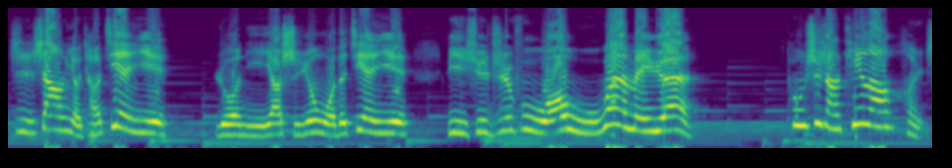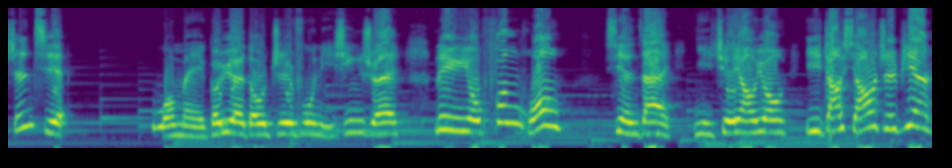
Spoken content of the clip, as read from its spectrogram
纸上有条建议。若你要使用我的建议，必须支付我五万美元。”董事长听了很生气。我每个月都支付你薪水，另有分红。现在你却要用一张小纸片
